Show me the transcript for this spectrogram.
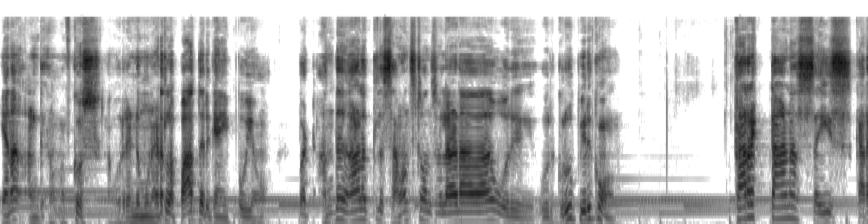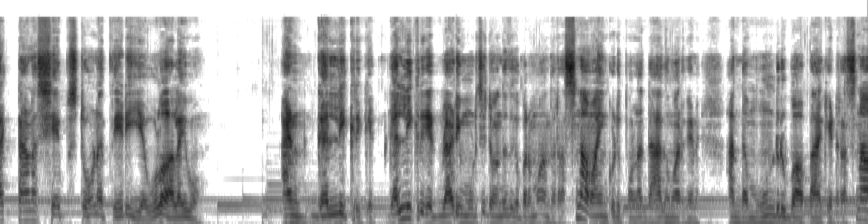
ஏன்னா அங்கே அஃப்கோர்ஸ் நான் ஒரு ரெண்டு மூணு இடத்துல பார்த்துருக்கேன் இப்போயும். பட் அந்த காலத்தில் செவன் ஸ்டோன்ஸ் விளையாடாத ஒரு ஒரு குரூப் இருக்கும். கரெக்டான சைஸ் கரெக்டான ஷேப் ஸ்டோனை தேடி எவ்வளோ அலைவோம். And gully cricket gully cricket விளையாடி முடிச்சுட்டு வந்ததுக்கப்புறமா அந்த ரஸ்னா வாங்கி கொடுப்போம்ல தாகமாக இருக்கேன்னு. அந்த மூன்று ரூபா பாக்கெட் ரஸ்னா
